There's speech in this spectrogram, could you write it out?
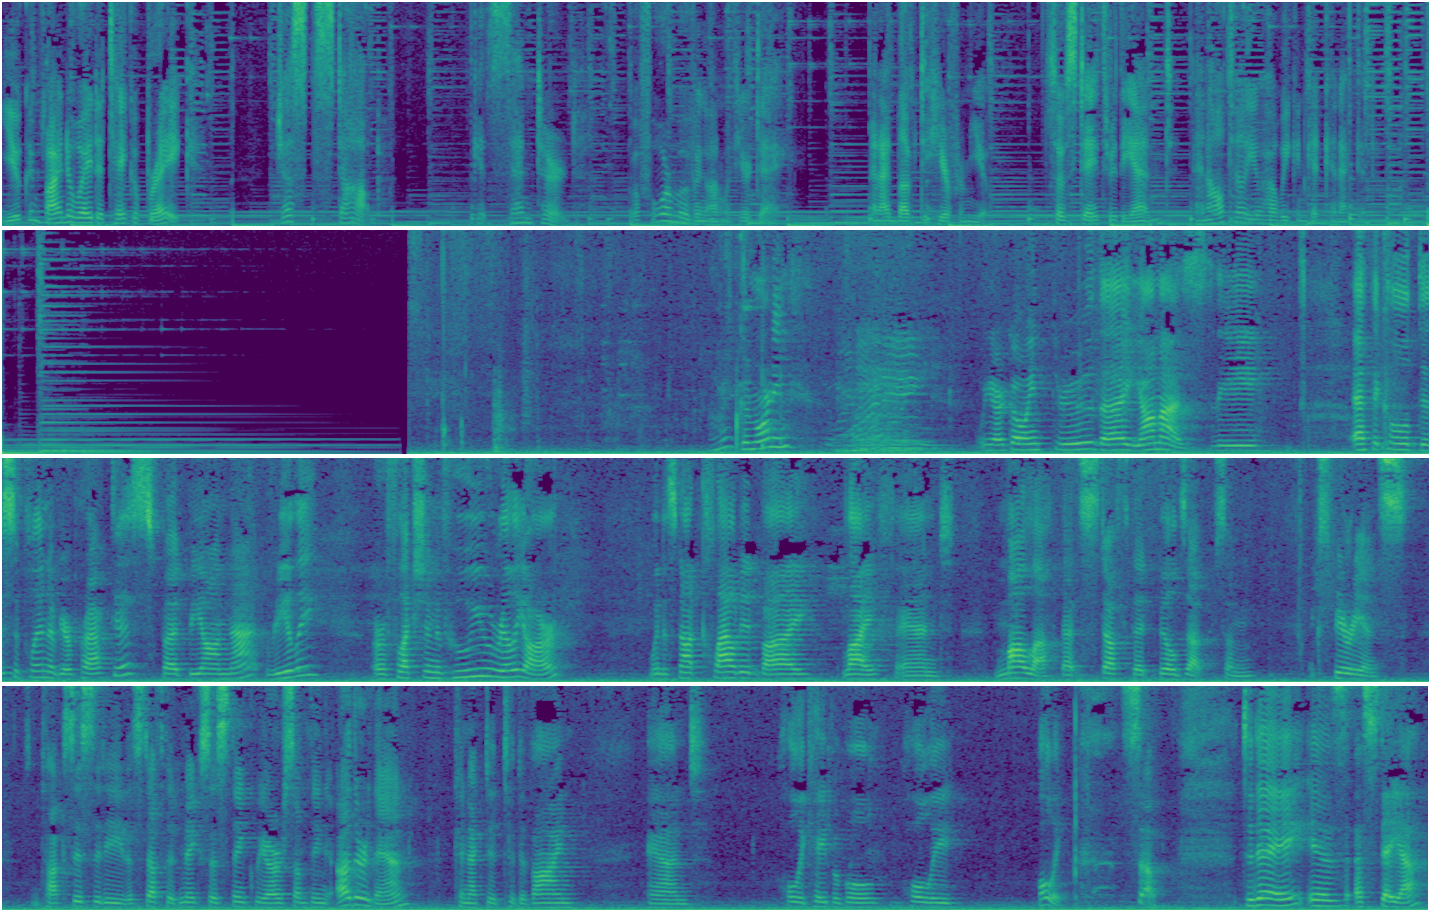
you can find a way to take a break. Just stop, get centered before moving on with your day. And I'd love to hear from you. So stay through the end, and I'll tell you how we can get connected. All right, good morning. Good morning. We are going through the yamas, the ethical discipline of your practice, but beyond that, really, a reflection of who you really are when it's not clouded by life and mala, that stuff that builds up some experience, some toxicity, the stuff that makes us think we are something other than connected to divine and wholly capable, holy, holy. so, today is asteya,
